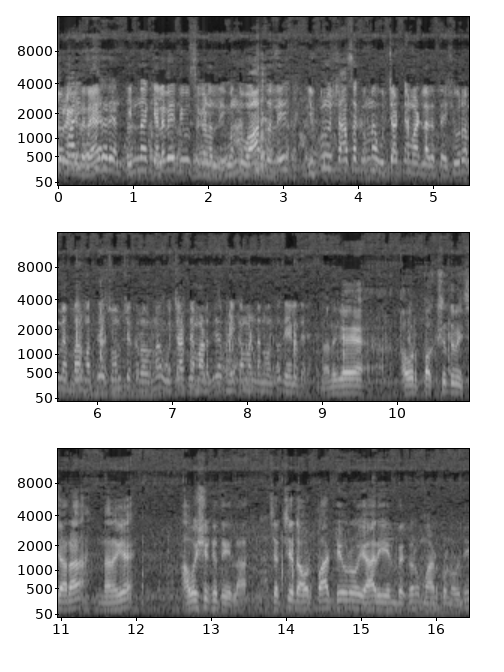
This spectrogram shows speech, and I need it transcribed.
ಅವರು ಹೇಳಿದ್ದಾರೆ ಇನ್ನ ಕೆಲವೇ ದಿವಸಗಳಲ್ಲಿ ಒಂದು ವಾರದಲ್ಲಿ ಇಬ್ರು ಶಾಸಕರನ್ನ ಉಚ್ಚಾಟನೆ ಮಾಡಲಾಗುತ್ತೆ. ಶಿವರಾಮ್ ಹೆಬ್ಬಾರ್ ಮತ್ತೆ ಸೋಮಶೇಖರ್ ಅವ್ರನ್ನ ಉಚ್ಚಾಟನೆ ಮಾಡುತ್ತೆ ಹೈಕಮಾಂಡ್ ಅನ್ನುವಂಥದ್ದು ಹೇಳಿದ್ದಾರೆ. ನನಗೆ ಅವ್ರ ಪಕ್ಷದ ವಿಚಾರ ನನಗೆ ಅವಶ್ಯಕತೆ ಇಲ್ಲ. ಚರ್ಚೆ ಅವ್ರ ಪಾರ್ಟಿಯವರು ಯಾರು ಏನ್ ಬೇಕಾದ್ರು ಮಾಡ್ಕೊಂಡು ಹೋಗಿ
